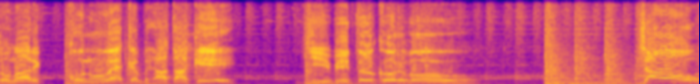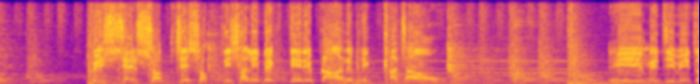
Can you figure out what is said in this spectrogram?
তোমার কোনো এক ভ্রাতাকে জীবিত করব। চাও বিশ্বের সবচেয়ে শক্তিশালী ব্যক্তির প্রাণ ভিক্ষা চাও। ভীম জীবিত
